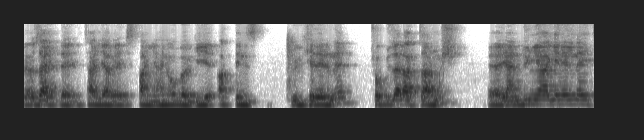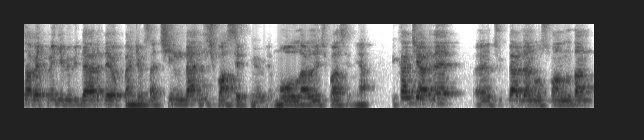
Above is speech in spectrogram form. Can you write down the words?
ve özellikle İtalya ve İspanya hani o bölgeyi Akdeniz ülkelerini çok güzel aktarmış. E, yani dünya geneline hitap etme gibi bir derdi de yok bence. Mesela Çin'den hiç bahsetmiyor bile. Moğollardan hiç bahsetmiyor. Birkaç yerde e, Türklerden, Osmanlı'dan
